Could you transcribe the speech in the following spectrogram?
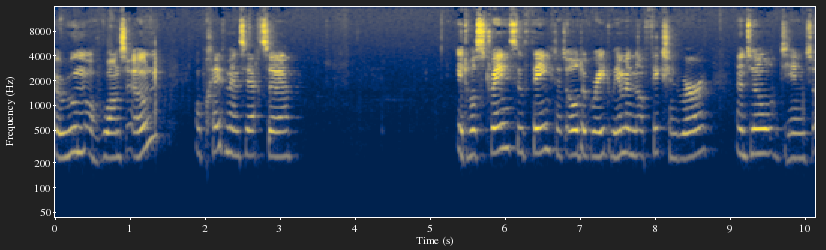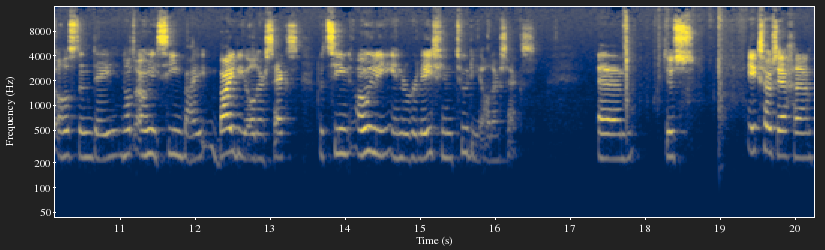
A Room of One's Own. Op een gegeven moment zegt ze. It was strange to think that all the great women of fiction were, until James Austen Day, not only seen by, by the other sex, but seen only in relation to the other sex. Ehm, dus ik zou zeggen,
